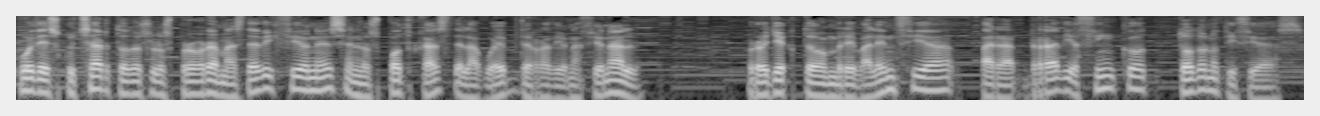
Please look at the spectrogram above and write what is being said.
Puede escuchar todos los programas de adicciones en los podcasts de la web de Radio Nacional. Proyecto Hombre Valencia para Radio 5 Todo Noticias.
